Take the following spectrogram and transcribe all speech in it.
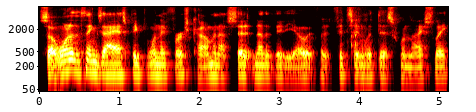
So, one of the things I ask people when they first come, and I've said it in another video, but it fits in with this one nicely,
